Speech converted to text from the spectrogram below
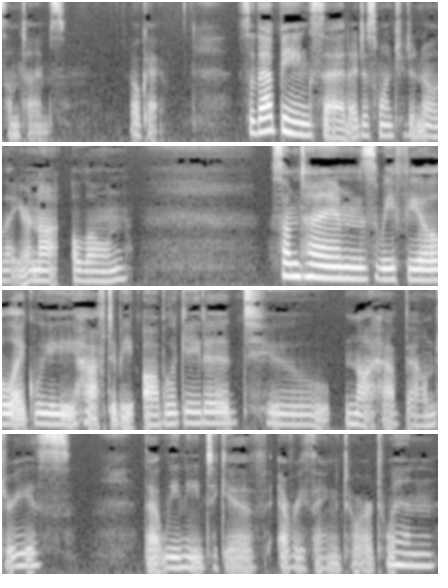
sometimes. Okay. So, that being said, I just want you to know that you're not alone. Sometimes we feel like we have to be obligated to not have boundaries, that we need to give everything to our twin,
